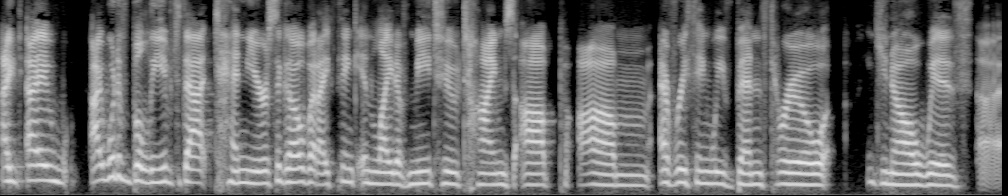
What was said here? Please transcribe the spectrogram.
I I I would have believed that 10 years ago, but I think in light of Me Too, Time's Up, um, everything we've been through, you know, with uh,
